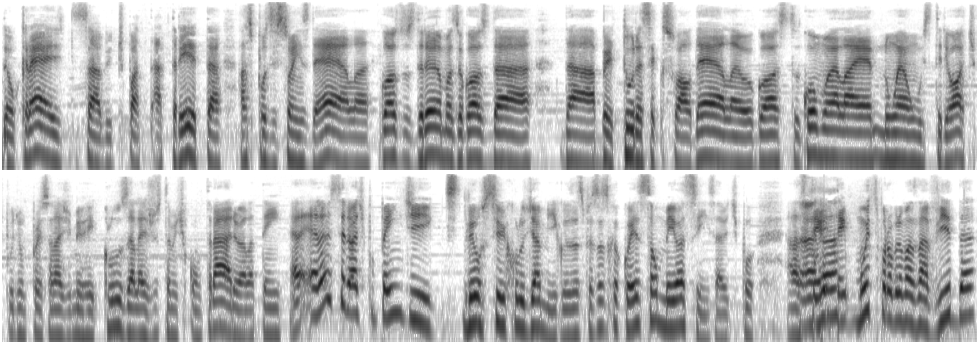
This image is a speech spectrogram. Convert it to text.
deu crédito, sabe? Tipo, a, a treta, as posições dela. Gosto dos dramas, eu gosto da, da abertura sexual dela, eu gosto como ela é, não é um estereótipo de um personagem meio recluso, ela é justamente o contrário, ela tem. Ela, ela é um estereótipo bem de meu círculo de amigos. As pessoas que eu conheço são meio assim, sabe? Tipo, elas têm, têm muitos problemas na vida,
